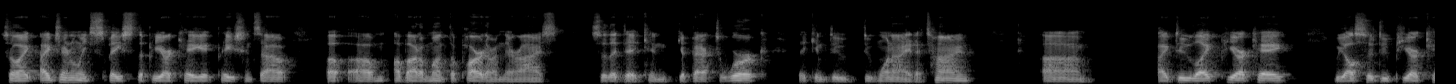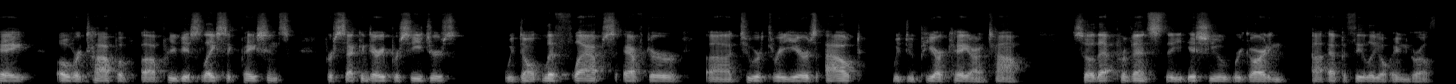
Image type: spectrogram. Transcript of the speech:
So I, I generally space the PRK patients out um, about a month apart on their eyes so that they can get back to work. They can do do one eye at a time. Um, I do like PRK. We also do PRK over top of uh, previous LASIK patients for secondary procedures. We don't lift flaps after uh, two or three years out. We do PRK on top. So that prevents the issue regarding uh, epithelial ingrowth.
